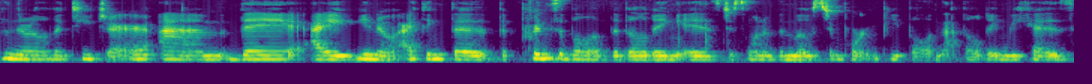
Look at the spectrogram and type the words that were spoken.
in the role of a teacher. Um, they, I, you know, I think the the principal of the building is just one of the most important people in that building because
